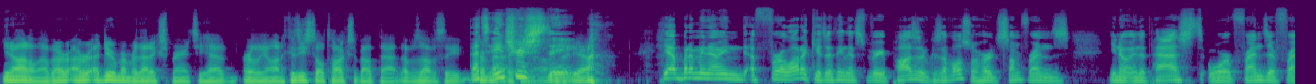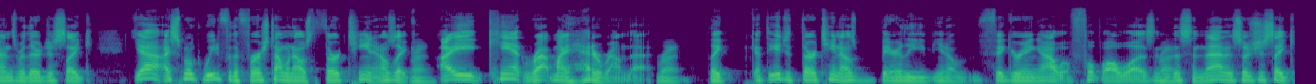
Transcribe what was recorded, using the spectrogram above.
you know, I don't know, but I, I, I do remember that experience he had early on because he still talks about that. That was obviously That's traumatic enough, interesting. yeah. Yeah, but I mean, I mean, for a lot of kids, I think that's very positive because I've also heard some friends, you know, in the past or friends of friends where they're just like, "Yeah, I smoked weed for the first time when I was 13," and I was like, Right. I can't wrap my head around that. Right. Like at the age of 13, I was barely, you know, figuring out what football was and Right. this and that, and so it's just like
